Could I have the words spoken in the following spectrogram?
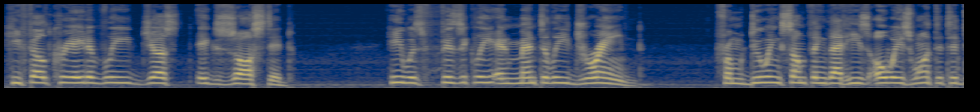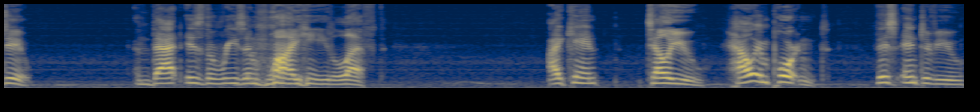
He felt creatively just exhausted. He was physically and mentally drained from doing something that he's always wanted to do. And that is the reason why he left. I can't tell you how important this interview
